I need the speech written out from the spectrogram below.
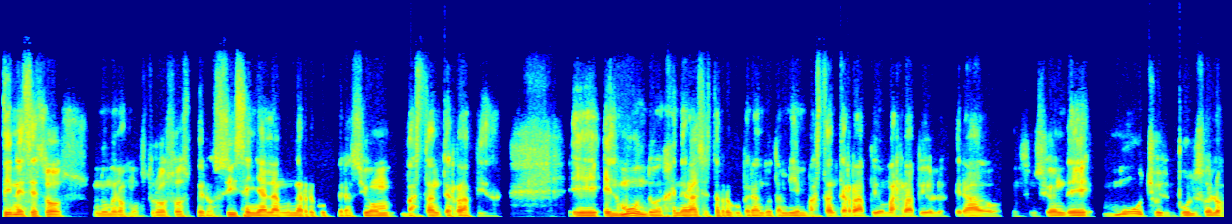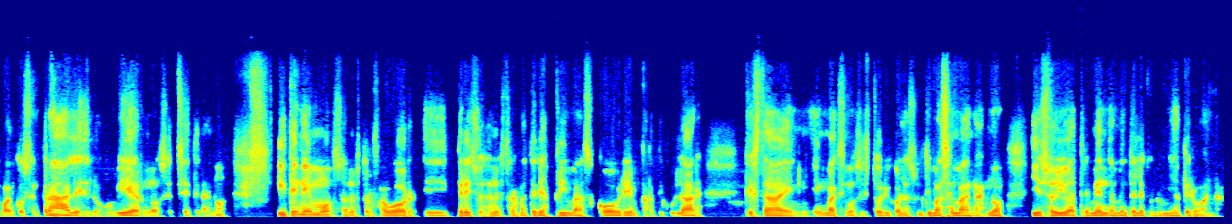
tienes esos números monstruosos, pero sí señalan una recuperación bastante rápida. Eh, el mundo en general se está recuperando también bastante rápido, más rápido de lo esperado, en función de mucho impulso de los bancos centrales, de los gobiernos, etcétera, ¿no? Y tenemos a nuestro favor eh, precios de nuestras materias primas, cobre en particular, que está en, máximos históricos las últimas semanas, ¿no? Y eso ayuda tremendamente a la economía peruana.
